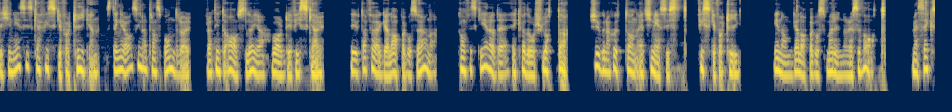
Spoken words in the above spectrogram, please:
De kinesiska fiskefartygen stänger av sina transpondrar för att inte avslöja var de fiskar. Utanför Galapagosöarna konfiskerade Ecuadors flotta 2017 ett kinesiskt fiskefartyg inom Galapagos marina reservat med 6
